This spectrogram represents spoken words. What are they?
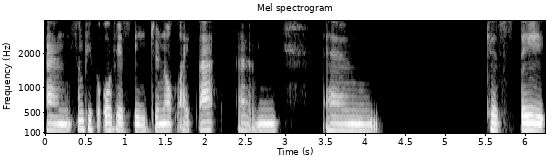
and some people obviously do not like that. Um, um, because they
